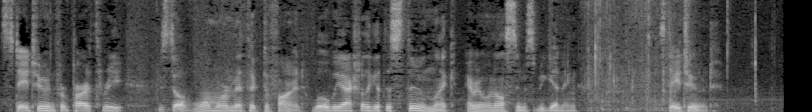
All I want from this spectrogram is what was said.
Stay tuned for part 3. We still have one more mythic to find. Will we actually get this Thune like everyone else seems to be getting? Stay tuned.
